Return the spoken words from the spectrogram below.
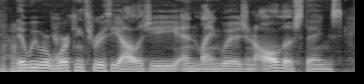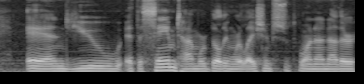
mm-hmm. that we were yeah. working through theology and language and all those things. And you, at the same time, were building relationships with one another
